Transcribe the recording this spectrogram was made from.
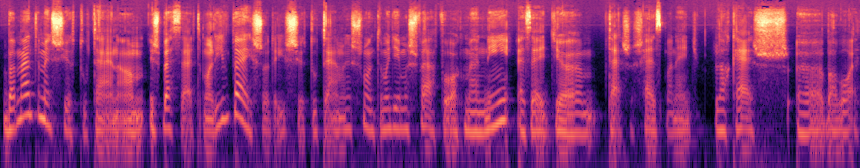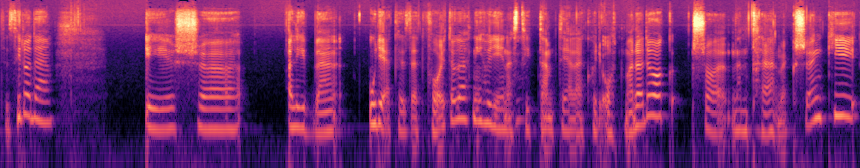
bementem, és jött utánam, és beszálltam a liftbe, és oda is jött utána, és mondtam, hogy én most fel fogok menni, ez egy uh, társasházban, egy lakásba volt az irodám, és uh, a liftben úgy elkezdett folytogatni, hogy én azt hittem tényleg, hogy ott maradok, soha nem talál meg senki,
